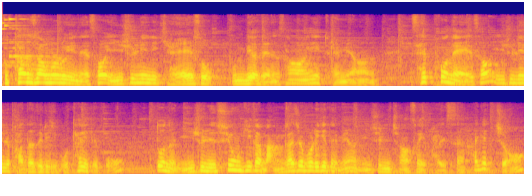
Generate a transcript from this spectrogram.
고탄수화물로 인해서 인슐린이 계속 분비가 되는 상황이 되면 세포 내에서 인슐린을 받아들이지 못하게 되고 또는 인슐린 수용기가 망가져 버리게 되면 인슐린 저항성이 발생하겠죠.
